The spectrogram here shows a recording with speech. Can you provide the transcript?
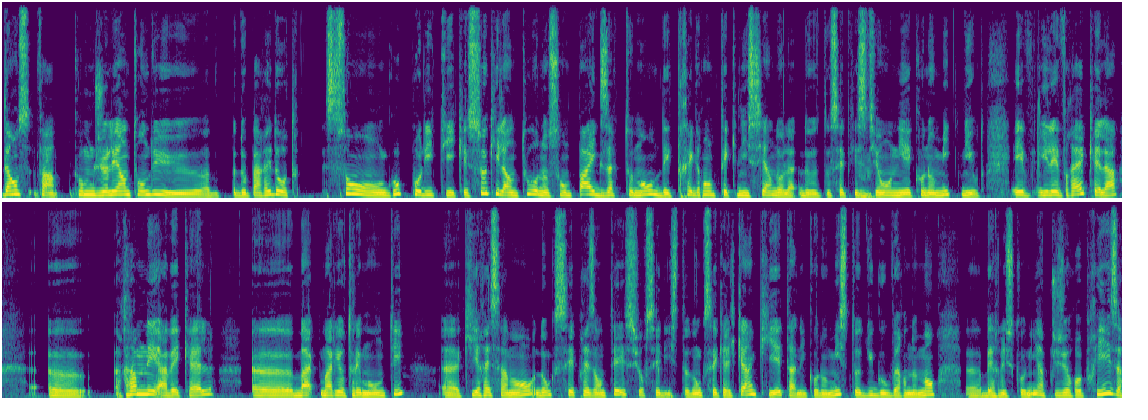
dans, enfin, comme je l'ai entendu euh, de part et d'autre, son groupe politique et ceux qui l'entourent ne sont pas exactement des très grands techniciens de, la, de, de cette question, hmm. ni économique ni autre. Et il est vrai qu'elle a euh, ramené avec elle euh, Mario Tremonti, euh, qui récemment donc s'est présenté sur ces listes. Donc c'est quelqu'un qui est un économiste du gouvernement euh, Berlusconi à plusieurs reprises,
